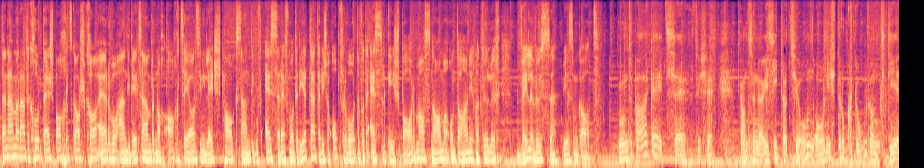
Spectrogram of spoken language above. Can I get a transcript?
Dann haben wir auch den Kurt Eschbacher zu Gast gehabt. Er, der Ende Dezember nach 18 Jahren seine letzte Tagessendung auf SRF moderiert hat. Er ist ein Opfer geworden von den SRG-Sparmaßnahmen und da habe ich natürlich wissen, wie es ihm geht. Wunderbar geht's. Äh, es ist eine ganz neue Situation ohne Struktur und die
